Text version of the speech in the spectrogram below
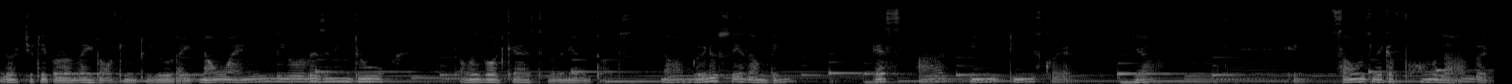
யுவர் சுட்டி குழந்தை talking to you right now and you listening to Tamil podcast மில்லியல் தாட்ஸ் நான் I'm going to say something SRPT square. Yeah, it sounds like a formula, but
